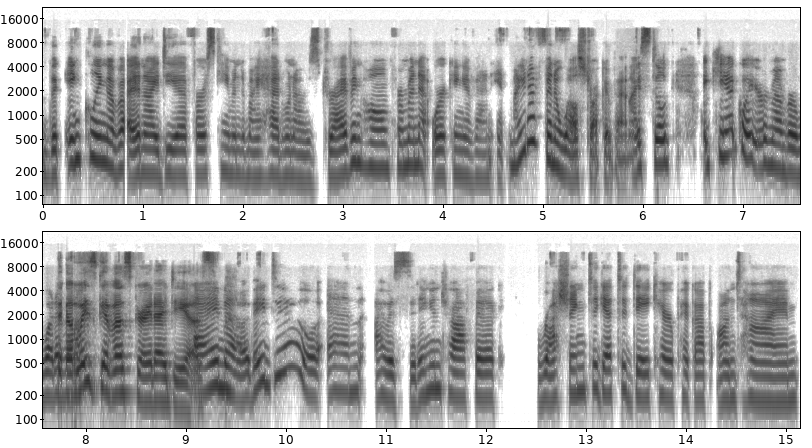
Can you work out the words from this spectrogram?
the inkling of an idea first came into my head when I was driving home from a networking event. It might have been a Wellstruck event. I still I can't quite remember what it was. they always give us great ideas. I know they do. And I was sitting in traffic, rushing to get to daycare pickup on time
